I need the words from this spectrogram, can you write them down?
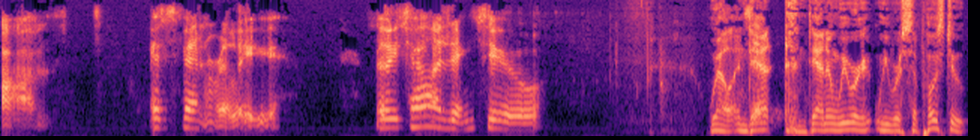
um, it's been really, really challenging to. Well, and Dan, Dana, we were we were supposed to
